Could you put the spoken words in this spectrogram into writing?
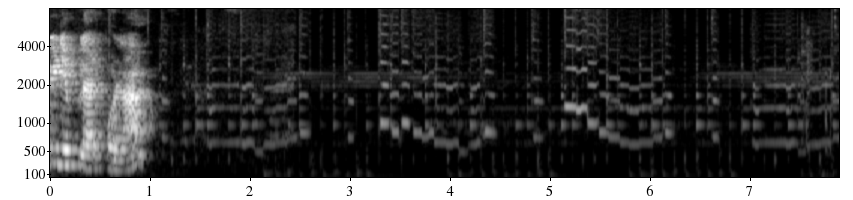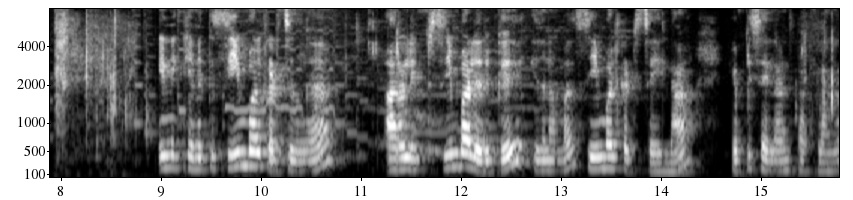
வீடியோக்குள்ளார போகலாம் இன்றைக்கி எனக்கு சீம்பால் கிடச்சிதுங்க. அரை லிட்டர் சீம்பால் இருக்குது இது நம்ம சீம்பால் கட்டி செய்யலாம். எப்படி செய்யலான்னு பார்க்கலாங்க.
